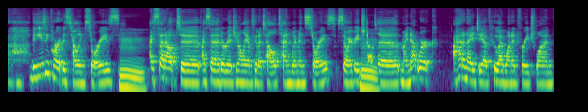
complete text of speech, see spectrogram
the easy part is telling stories. Mm. I set out to, I said originally I was going to tell 10 women's stories. So I reached mm. out hmm. to my network. I had an idea of who I wanted for each one.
